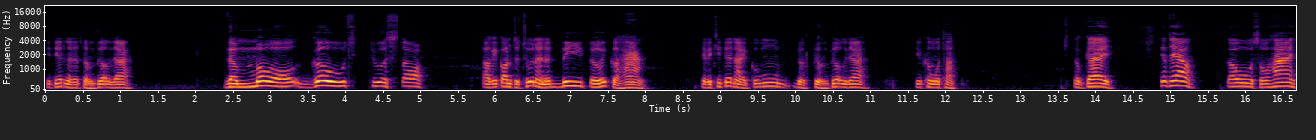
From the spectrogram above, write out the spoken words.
Chi tiết người ta tưởng tượng ra. The mole goes to a store. À, cái con chuột chuỗi này nó đi tới cửa hàng. Thì cái chi tiết này cũng được tưởng tượng ra chứ không có thật. Ok. Tiếp theo, câu số 2.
